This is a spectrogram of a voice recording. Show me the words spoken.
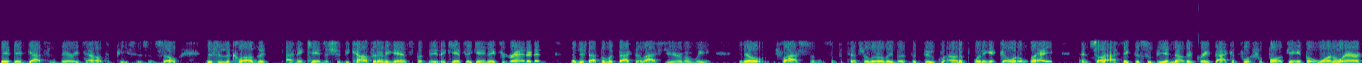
They, they've got some very talented pieces, and so this is a club that I think Kansas should be confident against, but they, they can't take anything for granted, and they just have to look back to last year when we you know, flashed some some potential early, but but Duke wound up winning it going away. And so I think this would be another great back and forth football game, but one where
